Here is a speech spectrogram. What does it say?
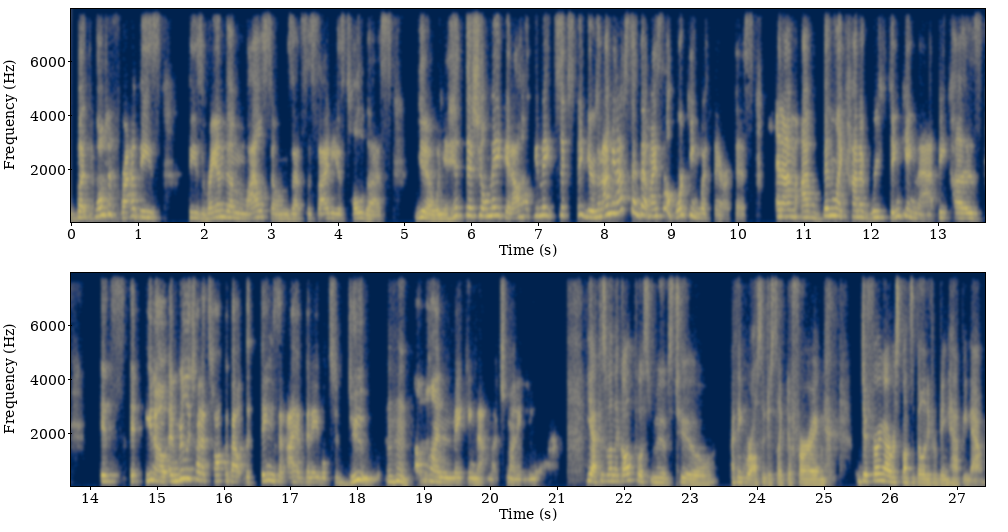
But don't just grab these these random milestones that society has told us you know when you hit this you'll make it i'll help you make six figures and i mean i've said that myself working with therapists and i'm i've been like kind of rethinking that because it's it, you know and really try to talk about the things that i have been able to do mm-hmm. upon making that much money more. Yeah because when the goalpost moves too i think we're also just like deferring deferring our responsibility for being happy now.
